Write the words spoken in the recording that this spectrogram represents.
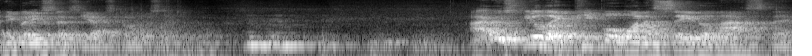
Anybody says yes, don't listen to them. I always feel like people want to say the last thing.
